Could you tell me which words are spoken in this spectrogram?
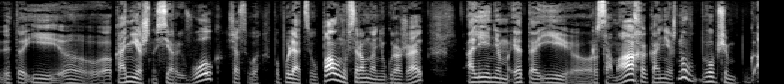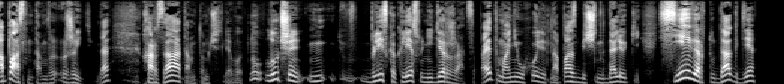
это и, э, конечно, серый волк, сейчас его популяция упала, но все равно они угрожают, оленям, это и э, росомаха, конечно. Ну, в общем, опасно там жить, да. Харза там в том числе. Вот. Ну, лучше близко к лесу не держаться. Поэтому они уходят на пастбище на далекий север, туда, где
